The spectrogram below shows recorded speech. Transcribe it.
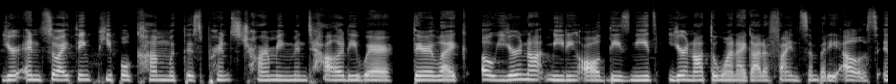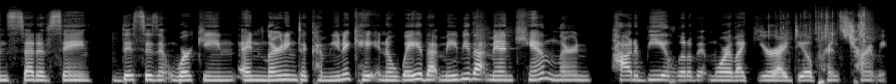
you're, and so I think people come with this Prince Charming mentality where they're like, oh, you're not meeting all these needs. You're not the one. I got to find somebody else. Instead of saying, this isn't working and learning to communicate in a way that maybe that man can learn how to be a little bit more like your ideal Prince Charming,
